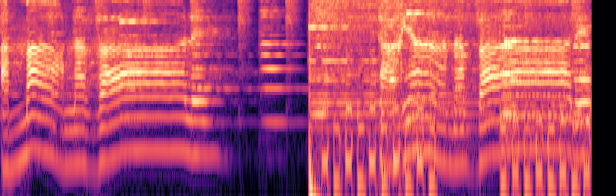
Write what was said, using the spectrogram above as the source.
À Marne-la-Vallée, t'as rien à valer,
